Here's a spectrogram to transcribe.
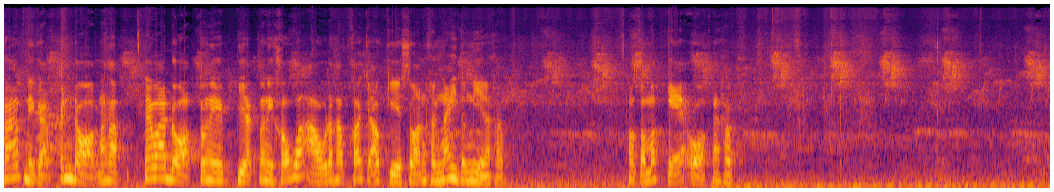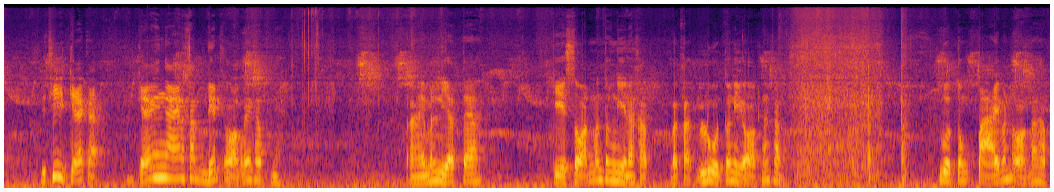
ครับนี่ครับเป็นดอกนะครับ แต่ว่าดอกตรงนี้เปียกตรงนี้เขาว่าเอานะครับ เขาจะเอาเกสรข้างในตรงนี้นะครับเขาก็มาแกะออกนะครับวิธีแกะกะแกะง่ายๆนะครับเด็ดออกเลยครับเนี่ย ให้มันเหลียแต่เกสรมันตรงนี้นะครับ แล้วก็รูดตัวนี้ออกนะครับ รูดตรงปลายมันออกนะครับ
